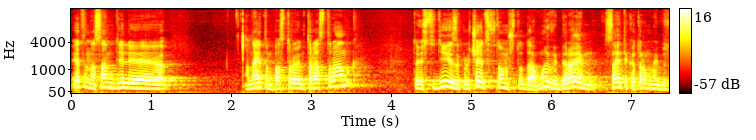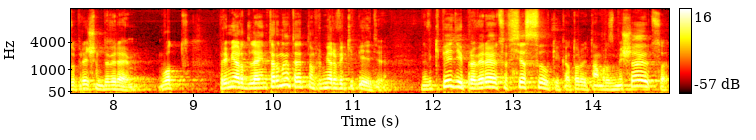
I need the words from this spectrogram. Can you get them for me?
Это на самом деле, на этом построен Trust Rank. То есть идея заключается в том, что да, мы выбираем сайты, которым мы безупречно доверяем. Вот Пример для интернета — это, например, Википедия. На Википедии проверяются все ссылки, которые там размещаются.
